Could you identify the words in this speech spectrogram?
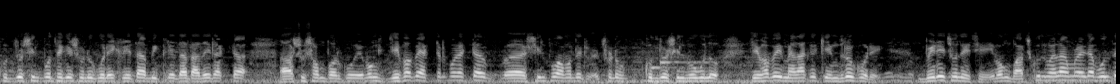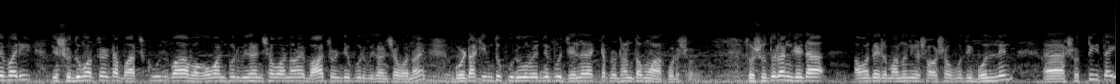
ক্ষুদ্র শিল্প থেকে শুরু করে ক্রেতা, বিক্রেতা, তাদের একটা সুসম্পর্ক এবং যেভাবে একটার পর একটা শিল্প আমাদের ছোট ক্ষুদ্র শিল্পগুলো যেভাবে মেলাকে কেন্দ্র করে বেড়ে চলেছে এবং বাজকুল মেলা আমরা এটা বলতে পারি যে শুধুমাত্র একটা বাজকুল বা ভগবানপুর বিধানসভা নয় বা চণ্ডীপুর বিধানসভা নয়, গোটা কিন্তু পূর্ব মেদিনীপুর জেলার একটা প্রধানতম আকর্ষণ। তো সুতরাং যেটা আমাদের মাননীয় সহসভাপতি বললেন সত্যিই তাই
